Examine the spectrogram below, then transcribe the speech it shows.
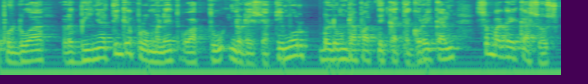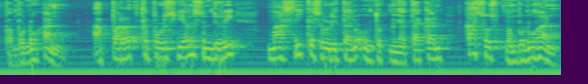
22 lebihnya 30 menit waktu Indonesia Timur belum dapat dikategorikan sebagai kasus pembunuhan aparat kepolisian sendiri masih kesulitan untuk menyatakan kasus pembunuhan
